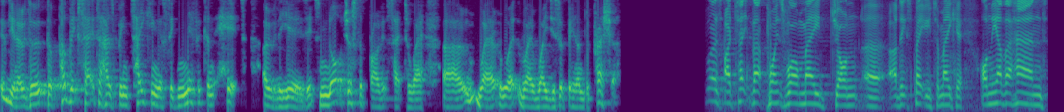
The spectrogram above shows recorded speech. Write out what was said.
you know, the, the public sector has been taking a significant hit over the years. It's not just the private sector where, uh, where, where, where wages have been under pressure. I take that point's well made, John. Uh, I'd expect you to make it. On the other hand,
